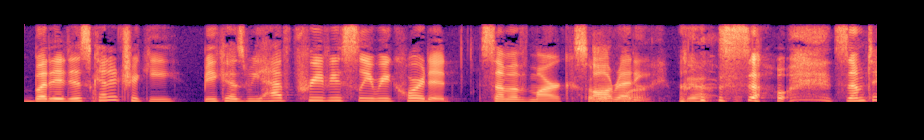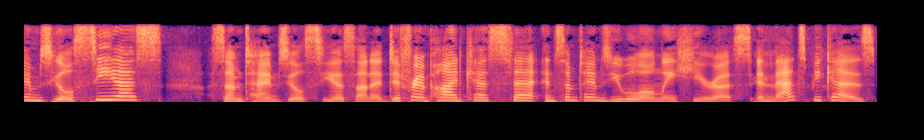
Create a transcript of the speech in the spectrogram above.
but it is kind of tricky because we have previously recorded some of Mark Some of already. Mark, yeah. so sometimes you'll see us. Sometimes you'll see us on a different podcast set, and sometimes you will only hear us. And that's because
